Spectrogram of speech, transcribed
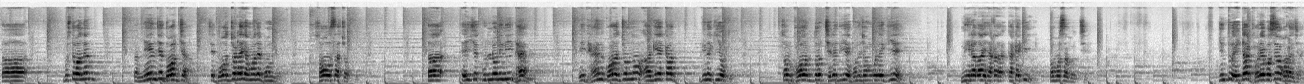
তা বুঝতে পারলেন? তা মেন যে দরজা সেই দরজাটাই আমাদের বন্ধ। সহসা চক্র। তা এই যে কুণ্ডলিনী ধ্যান এই ধ্যান করার জন্য আগেকার দিনে কি হতো? সব ঘর দোর ছেড়ে দিয়ে বনে জঙ্গলে গিয়ে নিরালায় একা, একাকি তপস্যা করছে। কিন্তু এটা ঘরে বসেও করা যায়।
